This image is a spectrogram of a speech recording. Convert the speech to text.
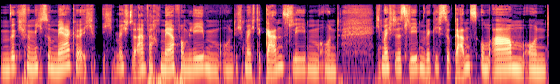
wirklich für mich so merke, ich, ich möchte einfach mehr vom Leben und ich möchte ganz leben und ich möchte das Leben wirklich so ganz umarmen und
